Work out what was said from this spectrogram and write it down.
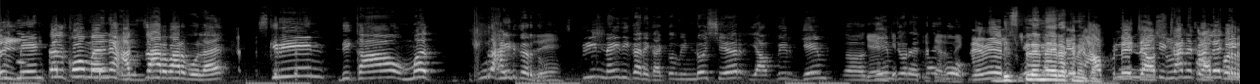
नहीं। मेंटल को मैंने हज़ार बार बोला है। स्क्रीन दिखाओ मत। पूरा हाइड कर दो। स्क्रीन नहीं दिखाने का तो विंडो शेयर या फिर गेम आ, गेम, गेम जो रहता है वो। डिस्प्ले नहीं रखने का। अपने दिखाने का लेकिन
